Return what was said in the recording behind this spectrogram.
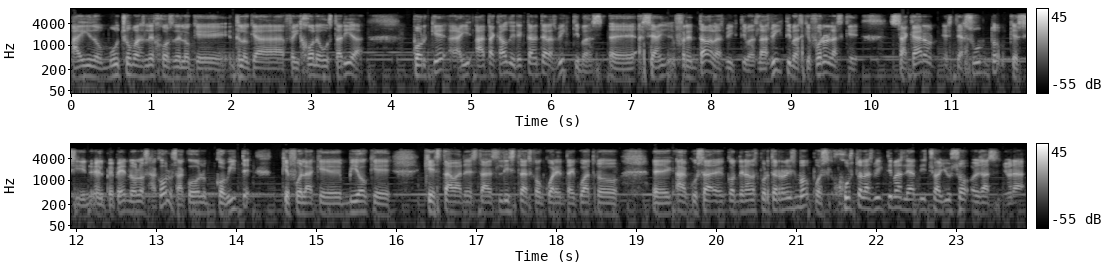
ha ido mucho más lejos de lo que, de lo que a Feijó le gustaría, porque ha, atacado directamente a las víctimas, eh, se ha enfrentado a las víctimas. Las víctimas que fueron las que sacaron este asunto, que si el PP no lo sacó, lo sacó el Covite, que fue la que vio que, que estaban estas listas con 44 eh, condenados por terrorismo, pues justo las víctimas le han dicho a Ayuso, oiga señora,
